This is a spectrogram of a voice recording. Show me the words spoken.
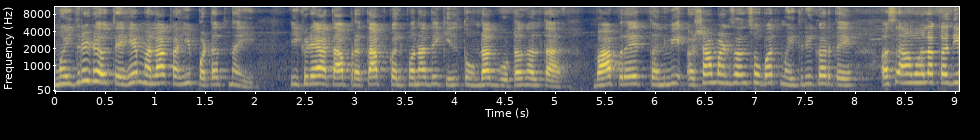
मैत्री ठेवते हे मला काही पटत नाही. इकडे आता प्रताप कल्पना देखील तोंडात बोटं घालतात. बाप रे तन्वी अशा माणसांसोबत मैत्री करते असं आम्हाला कधी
